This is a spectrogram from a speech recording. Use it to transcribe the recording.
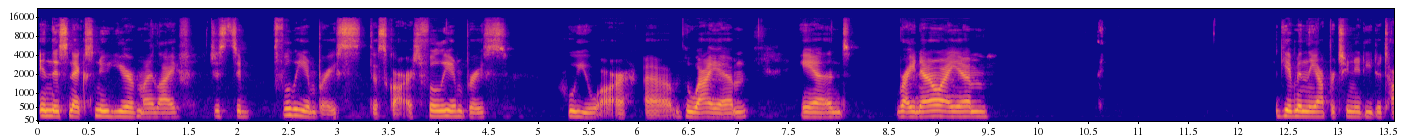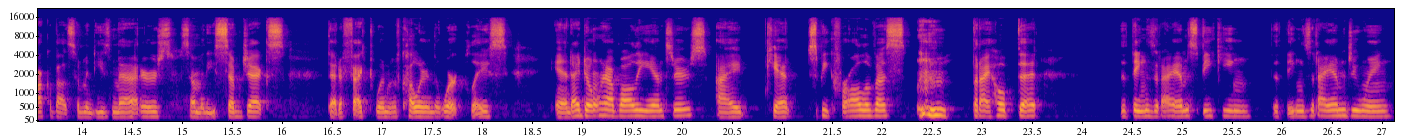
in this next new year of my life, just to fully embrace the scars, fully embrace who you are, um, who I am, and right now I am given the opportunity to talk about some of these matters, some of these subjects that affect women of color in the workplace. And I don't have all the answers. I can't speak for all of us, but I hope that the things that I am speaking, the things that I am doing,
